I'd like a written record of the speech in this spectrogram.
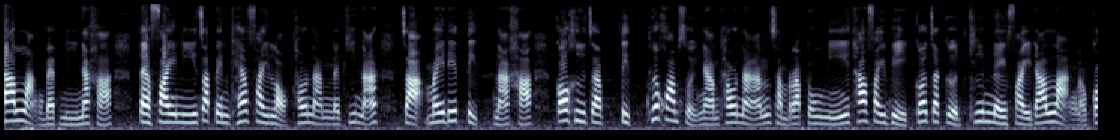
ด้านหลังแบบนี้นะคะ แต่ไฟนี้จะเป็นแค่ไฟหลอกเท่านั้นนะพี่นะ จะไม่ได้ติดนะคะ ก็คือจะติดเพื่อความสวยงามเท่านั้นสำหรับตรงนี้ถ้าไฟเบรกก็จะเกิดขึ้นในไฟด้านหลัง แล้วก็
